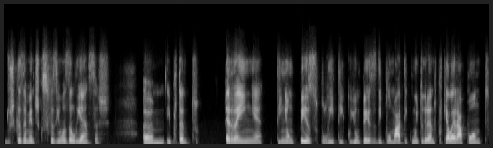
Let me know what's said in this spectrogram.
dos casamentos que se faziam as alianças. Um, e portanto, a rainha tinha um peso político e um peso diplomático muito grande, porque ela era a ponte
